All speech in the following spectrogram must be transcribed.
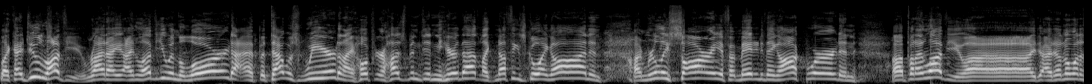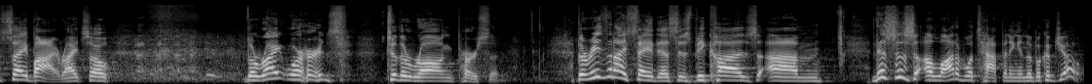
like I do love you, right? I, I love you in the Lord, I, but that was weird, and I hope your husband didn't hear that. Like nothing's going on, and I'm really sorry if it made anything awkward. And uh, but I love you. Uh, I, I don't know what to say. Bye, right? So the right words to the wrong person. The reason I say this is because um, this is a lot of what's happening in the book of Job.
